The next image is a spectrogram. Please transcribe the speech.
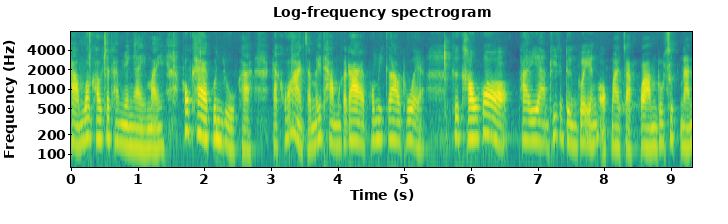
ถามว่าเขาจะทำยังไงไหม เขาแคร์คุณอยู่ค่ะ แต่เขาอาจจะไม่ทำก็ได้ เพราะมีก้าวถ้วยอะคือเขาก็พยายามที่จะดึงตัวเองออกมาจากความรู้สึกนั้น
